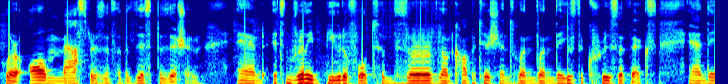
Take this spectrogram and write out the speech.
who are all masters of this position. And it's really beautiful to observe them competitions when, when they use the crucifix and they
